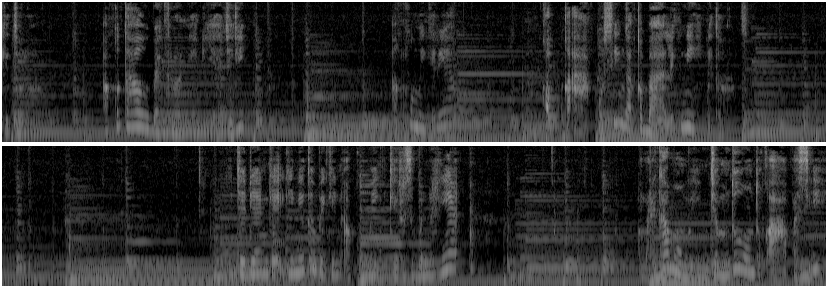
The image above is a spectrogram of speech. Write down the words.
Gitu loh. Aku tahu backgroundnya dia jadi aku mikirnya kok ke aku sih nggak kebalik nih? Gitu. Kejadian kayak gini tuh bikin aku mikir sebenarnya mereka mau minjem tuh untuk apa sih?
